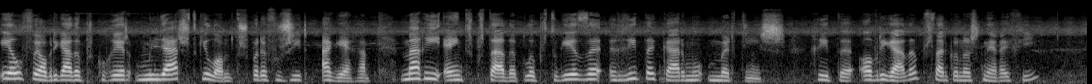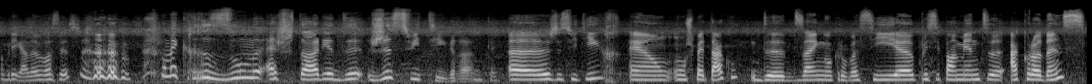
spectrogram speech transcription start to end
ele foi obrigado a percorrer milhares de quilómetros para fugir à guerra. Marie é interpretada pela portuguesa Rita Carmo Martins. Rita, obrigada por estar connosco na RFI. Obrigada a vocês. Como é que resume a história de Je suis Tigre? Okay. Uh, Je suis Tigre é um, um espetáculo de desenho, acrobacia, principalmente acrodance,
